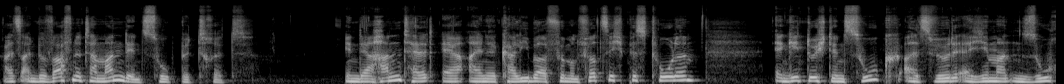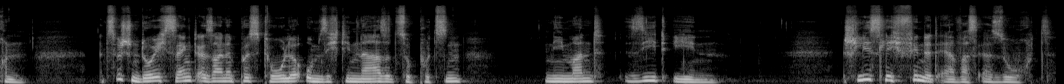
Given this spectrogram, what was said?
als ein bewaffneter Mann den Zug betritt. In der Hand hält er eine Kaliber 45 Pistole. Er geht durch den Zug, als würde er jemanden suchen. Zwischendurch senkt er seine Pistole, um sich die Nase zu putzen. Niemand sieht ihn. Schließlich findet er, was er sucht.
